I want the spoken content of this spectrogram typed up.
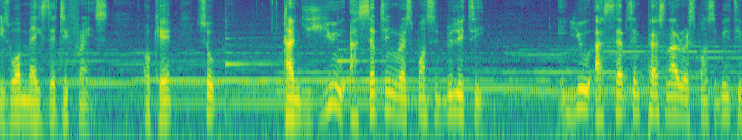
is what makes the difference. Okay, so and you accepting responsibility you accepting personal responsibility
